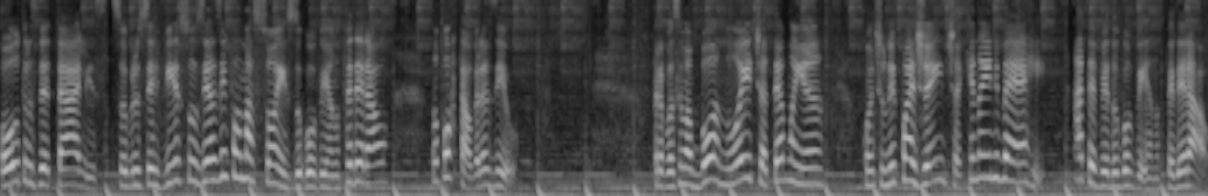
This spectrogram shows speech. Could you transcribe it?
Outros detalhes sobre os serviços e as informações do governo federal no Portal Brasil. Para você, uma boa noite até amanhã. Continue com a gente aqui na NBR, a TV do Governo Federal.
